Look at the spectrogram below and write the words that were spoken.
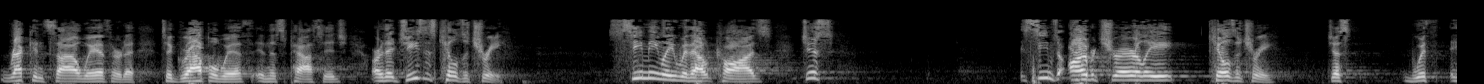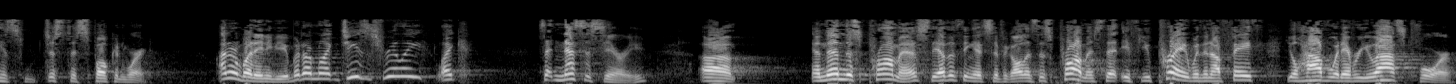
reconcile with or to, to grapple with in this passage are that Jesus kills a tree. Seemingly without cause, just seems arbitrarily kills a tree. Just with his, just his spoken word. I don't know about any of you, but I'm like, Jesus really? Like, is that necessary? Uh, and then this promise, the other thing that's difficult is this promise that if you pray with enough faith, you'll have whatever you ask for.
